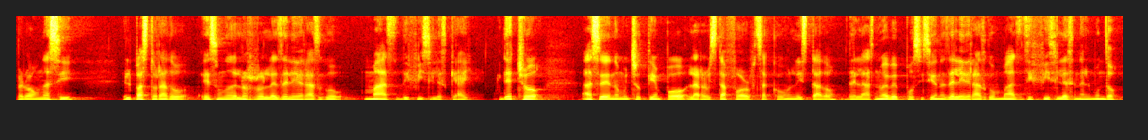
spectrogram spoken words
pero aún así, el pastorado es uno de los roles de liderazgo más difíciles que hay. De hecho, hace no mucho tiempo la revista Forbes sacó un listado de las nueve posiciones de liderazgo más difíciles en el mundo.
